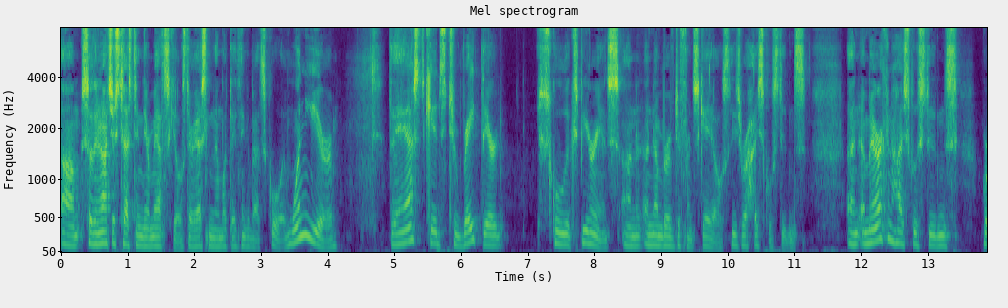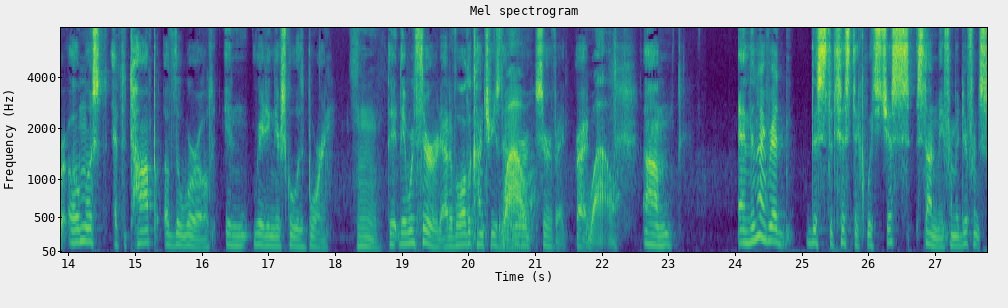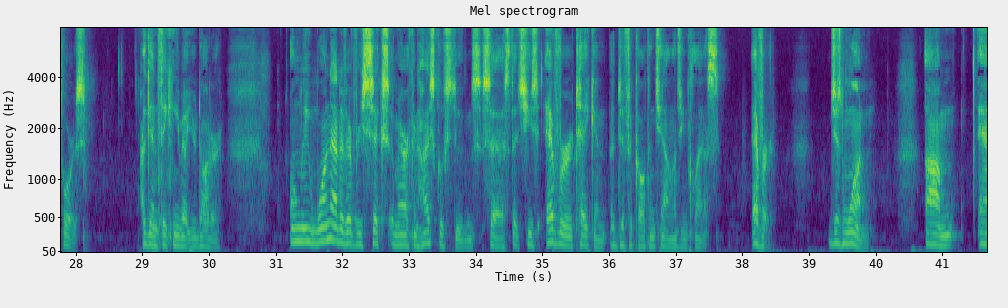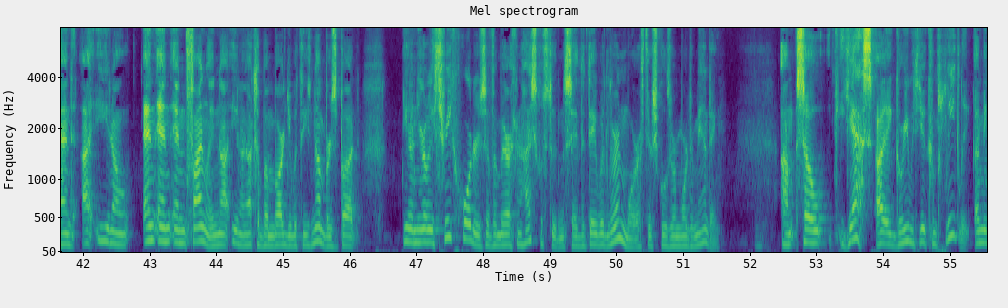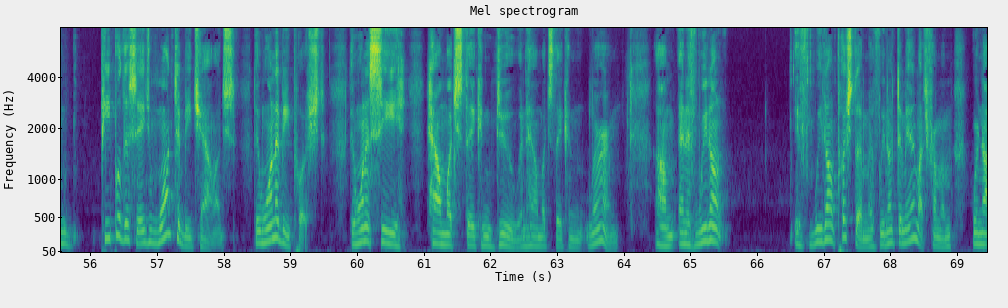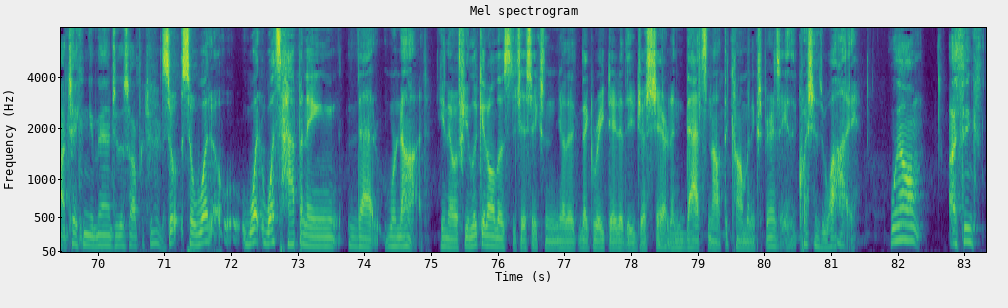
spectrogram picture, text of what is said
Um, so they're not just testing their math skills; they're asking them what they think about school. And one year, they asked kids to rate their school experience on a number of different scales. These were high school students. And American high school students were almost at the top of the world in rating their school as boring. Hmm. They, they, were third out of all the countries that wow. were surveyed. Right. Wow. Um, and then I read this statistic, which just stunned me from a different source. Again, thinking about your daughter only one out of every six American high school students says that she's ever taken a difficult and challenging class. Ever. Just one. Um, and I, you know, and, and, and finally, not, you know, not to bombard you with these numbers, but, you know, nearly three quarters of American high school students say that they would learn more if their schools were more demanding. Um, so yes, I agree with you completely. I mean, people this age want to be challenged. They want to be pushed. They want to see how much they can do and how much they can learn. Um, and if we don't if we don't push them, if we don't demand much from them, we're not taking advantage of this opportunity. So, so what, what, what's happening that we're not? You know, if you look at all those statistics and you know that, that great data that you just shared, and that's not the common experience. The question is why. Well, I think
